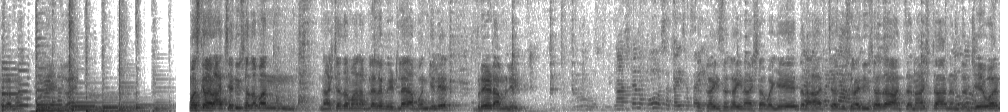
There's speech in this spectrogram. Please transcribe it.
चला मग एन्जॉय नमस्कार आजच्या दिवसाचा पण नाश्त्याचा मान आपल्याला भेटलाय. आपण केले ब्रेड आमलेट सकाळी सकाळी. नाश्ता पाहिजे तर आजच्या दुसऱ्या दिवसाचा आजचा नाश्ता नंतर जेवण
